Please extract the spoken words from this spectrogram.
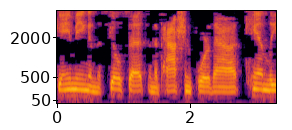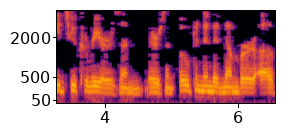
gaming and the skill sets and the passion for that can lead to careers and there's an open-ended number of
